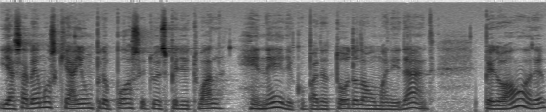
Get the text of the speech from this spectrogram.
ya sabemos que hay un propósito espiritual genérico para toda la humanidad, pero ahora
